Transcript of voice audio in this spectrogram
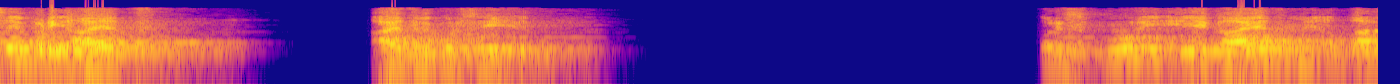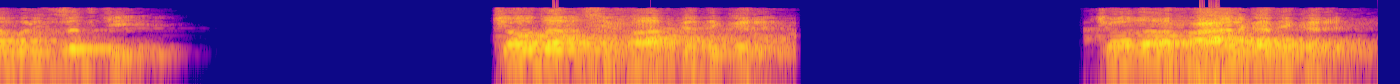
سے بڑی آیت آیت الکرسی ہے۔ اور اس پوری ایک آیت میں اللہ رب العزت کی چودہ صفات کا ذکر ہے۔ چودہ افعال کا ذکر ہے۔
